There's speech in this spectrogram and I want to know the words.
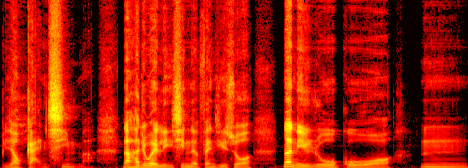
比较感性嘛，那他就会理性的分析说，那你如果嗯。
